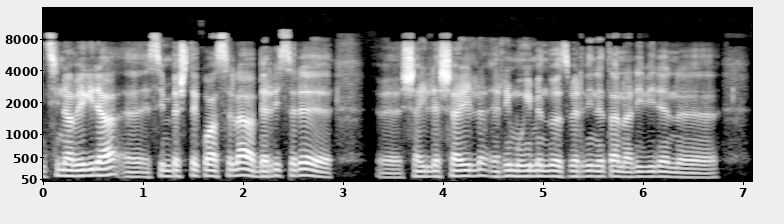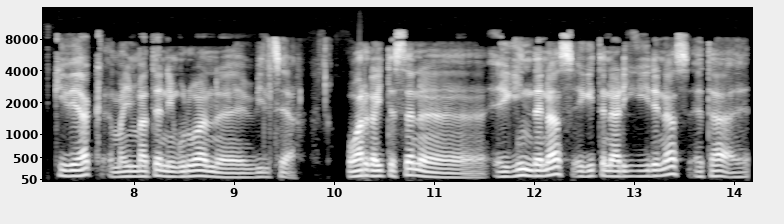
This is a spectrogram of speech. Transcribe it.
aintzina begira ezinbestekoa zela berriz ere e, saile sail herri mugimendu ezberdinetan ari diren kideak main baten inguruan e, biltzea. Ohar gaitezen e, egin denaz, egiten ari girenaz eta e,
